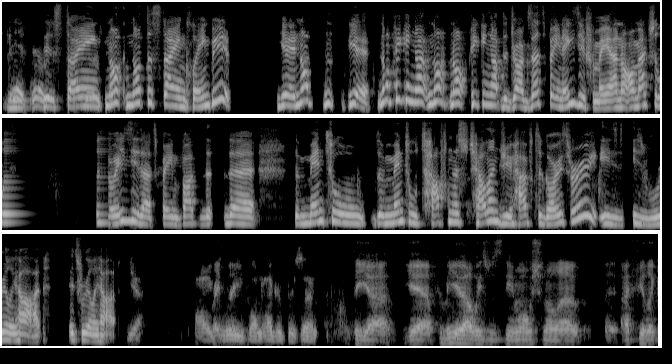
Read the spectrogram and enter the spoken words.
yeah, staying not not the staying clean bit. Yeah, not yeah, not picking up not not picking up the drugs. That's been easy for me. And I'm actually so easy that's been, but the, the the mental the mental toughness challenge you have to go through is is really hard. It's really hard. Yeah. I agree one hundred percent. The uh yeah, for me it always was the emotional uh I feel like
